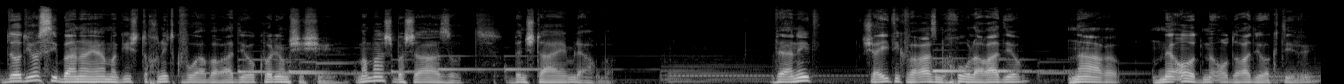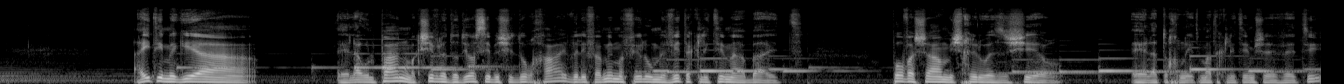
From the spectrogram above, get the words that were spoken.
דוד יוסי בנה היה מגיש תוכנית קבועה ברדיו כל יום שישי, ממש בשעה הזאת, בין שתיים לארבע. ואני, שהייתי כבר אז מכור לרדיו, נער מאוד מאוד רדיואקטיבי, הייתי מגיע אה, לאולפן, מקשיב לדוד יוסי בשידור חי, ולפעמים אפילו מביא תקליטים מהבית. פה ושם השחילו איזה שיר אה, לתוכנית מהתקליטים שהבאתי.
